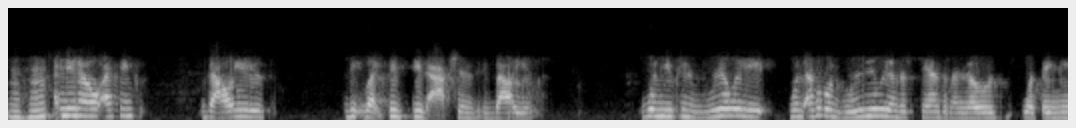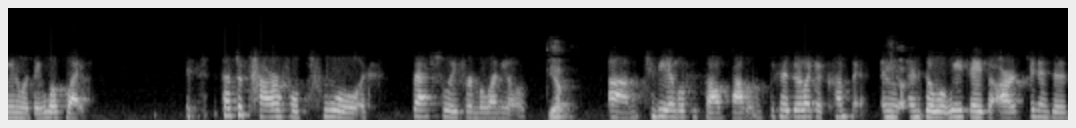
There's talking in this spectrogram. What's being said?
hmm And you know, I think values, like these, these actions, these values, when you can really, when everyone really understands them and knows what they mean, what they look like, it's such a powerful tool, especially for millennials. Yep. Um, to be able to solve problems because they're like a compass. And, yep. and so what we say to our students is,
